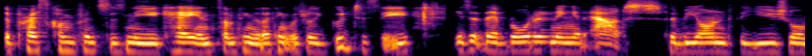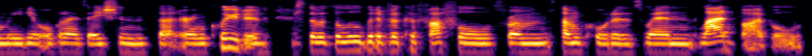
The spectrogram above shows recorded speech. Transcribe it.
the press conferences in the UK, and something that I think was really good to see is that they're broadening it out to beyond the usual media organisations that are included. So there was a little bit of a kerfuffle from some quarters when Lad Bible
